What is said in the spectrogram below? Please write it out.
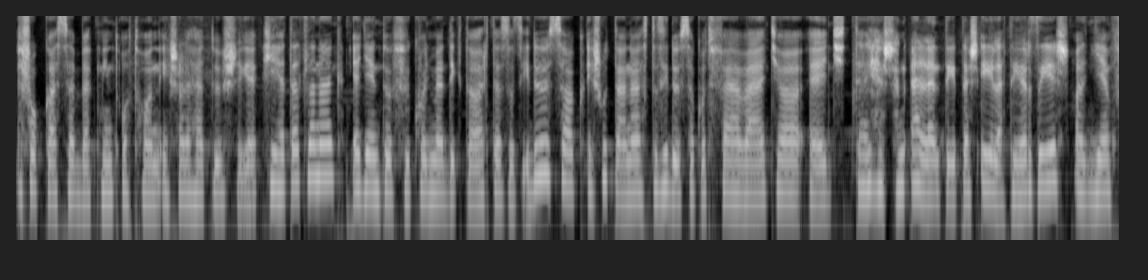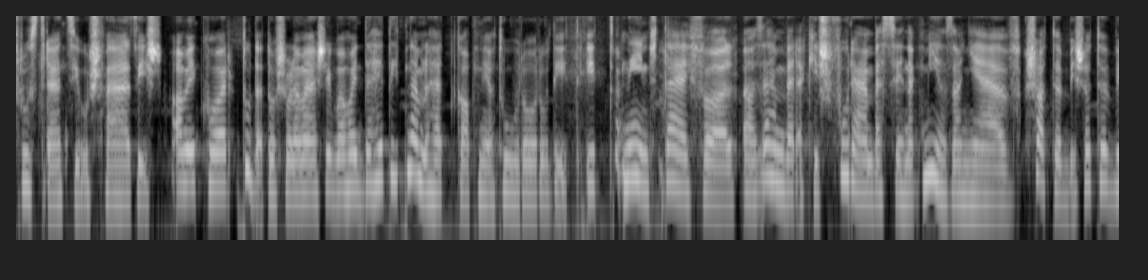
sokkal szebbek, mint otthon, és a lehetőségek hihetetlenek. Egyéntől függ, hogy meddig tart ez az időszak, és utána ezt az időszakot felváltja egy teljesen ellentétes életérzés, egy ilyen frusztrációs fázis, amikor tudatosul a másikban, hogy de hát itt nem lehet kapni a túrórudit, itt nincs tejföl, az emberek is furán beszélnek, mi az a nyelv, stb. stb.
